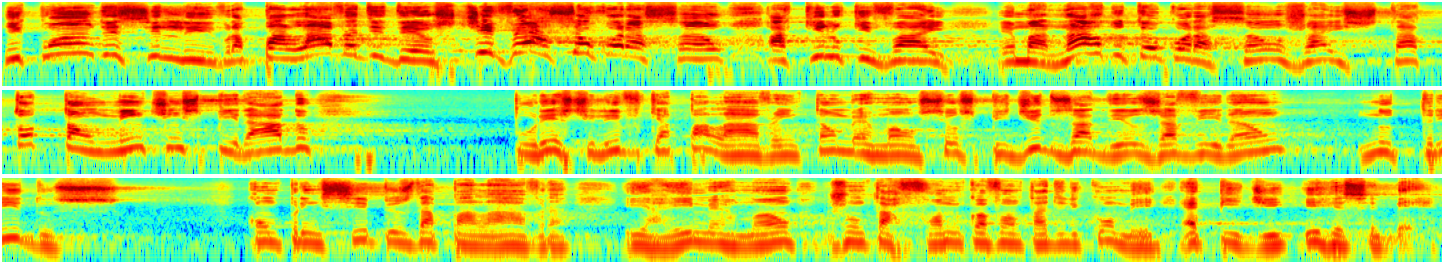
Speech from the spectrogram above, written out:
E quando esse livro, a palavra de Deus, tiver seu coração, aquilo que vai emanar do teu coração já está totalmente inspirado por este livro que é a palavra. Então, meu irmão, seus pedidos a Deus já virão nutridos com princípios da palavra. E aí, meu irmão, juntar fome com a vontade de comer, é pedir e receber.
